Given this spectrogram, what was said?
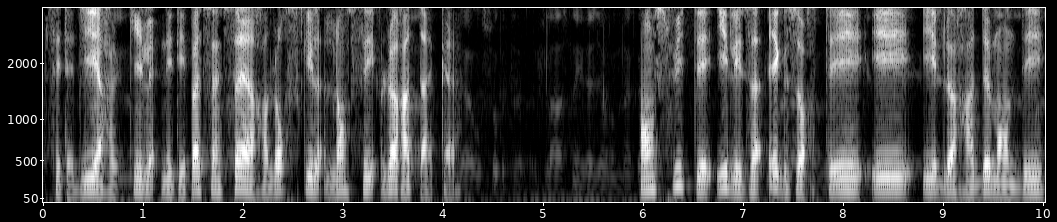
c'est-à-dire qu'ils n'étaient pas sincères lorsqu'ils lançaient leur attaque. Ensuite, il les a exhortés et il leur a demandé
